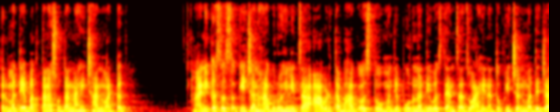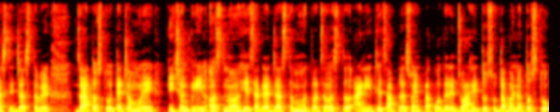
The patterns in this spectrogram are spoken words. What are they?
तर मग ते बघताना सुद्धा नाही छान वाटत. आणि कसं किचन हा गृहिणीचा आवडता भाग असतो. म्हणजे पूर्ण दिवस त्यांचा जो आहे ना तो किचनमध्ये जास्तीत जास्त वेळ जात असतो. त्याच्यामुळे किचन क्लीन असणं हे सगळ्यात जास्त महत्त्वाचं असतं. आणि इथेच आपला स्वयंपाक वगैरे जो आहे तो सुद्धा बनत असतो.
